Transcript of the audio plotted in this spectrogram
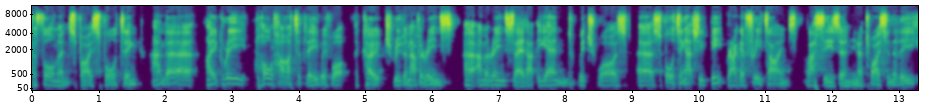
performance by Sporting. And uh, I agree wholeheartedly with what the coach, Ruben uh, Amorim, said at the end, which was uh, Sporting actually beat Braga three times last season, you know, twice in the league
